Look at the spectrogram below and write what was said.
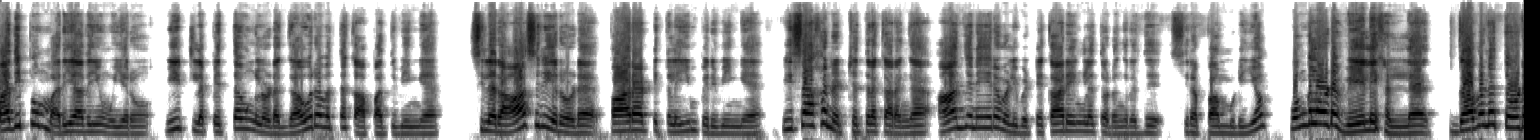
மதிப்பும் மரியாதையும் உயரும். வீட்டுல பெத்தவங்களோட கௌரவத்தை காப்பாத்துவீங்க. சிலர் ஆசிரியரோட பாராட்டுக்களையும் பெறுவீங்க. விசாக நட்சத்திரக்காரங்க ஆஞ்சநேயரை வழிபட்டு காரியங்களை தொடங்குறது சிறப்பா முடியும். உங்களோட வேலைகள்ல கவனத்தோட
